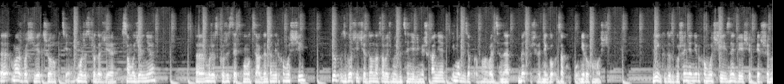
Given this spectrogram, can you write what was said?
E, Masz właściwie trzy opcje. Możesz sprzedać je samodzielnie, możesz skorzystać z pomocy agenta nieruchomości lub zgłosić się do nas, abyśmy wycenili mieszkanie i mogli zaproponować cenę bezpośredniego zakupu nieruchomości. Link do zgłoszenia nieruchomości znajduje się w pierwszym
